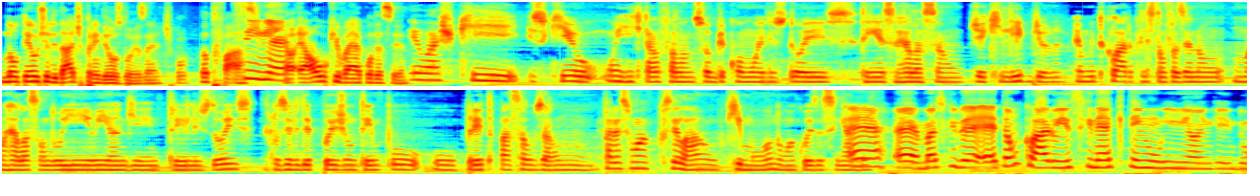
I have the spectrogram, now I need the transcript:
não tem utilidade prender os dois, né? Tipo, tanto faz. Sim, é. É, algo que vai acontecer. Eu acho que isso que o, o Henrique tava falando sobre como eles dois têm essa relação de equilíbrio, né? É muito claro que eles estão fazendo um- uma relação do yin e o yang entre eles dois. Inclusive, depois de um tempo, o preto passa a usar um. Parece uma, sei lá, um kimono, uma coisa assim. É, é, mas que é, é tão claro isso que, né, que tem um yin yang do,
